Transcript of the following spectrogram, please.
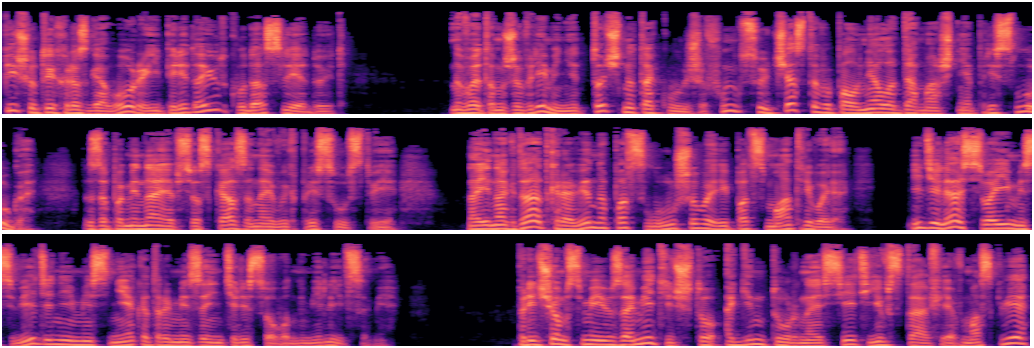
пишут их разговоры и передают куда следует. В этом же времени точно такую же функцию часто выполняла домашняя прислуга, запоминая все сказанное в их присутствии, а иногда откровенно подслушивая и подсматривая, и делясь своими сведениями с некоторыми заинтересованными лицами. Причем смею заметить, что агентурная сеть Евстафия в Москве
